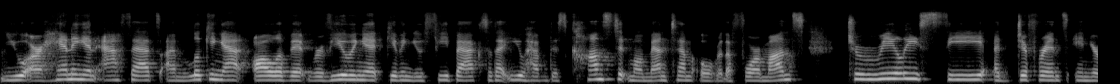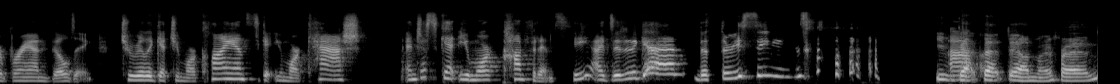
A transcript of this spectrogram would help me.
You are handing in assets. I'm looking at all of it, reviewing it, giving you feedback so that you have this constant momentum over the four months to really see a difference in your brand building, to really get you more clients, to get you more cash, and just get you more confidence. See, I did it again. The three C's. You've got uh, that down, my friend.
